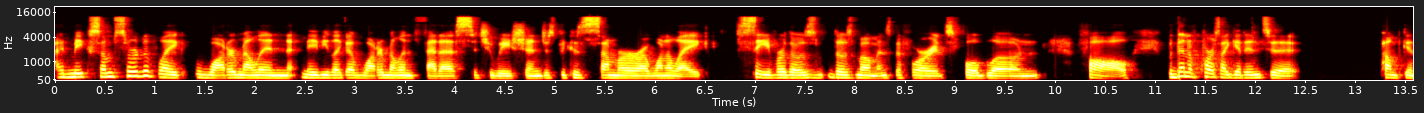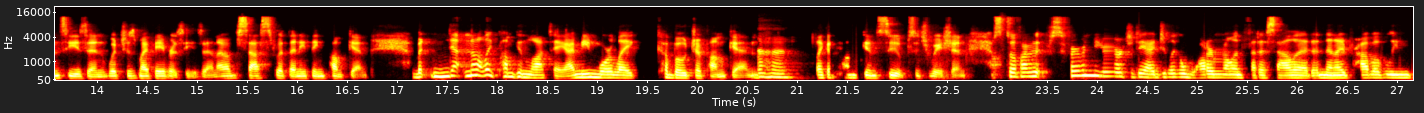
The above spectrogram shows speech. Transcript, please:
I'd make some sort of like watermelon, maybe like a watermelon feta situation, just because summer. I want to like savor those those moments before it's full blown fall. But then, of course, I get into pumpkin season, which is my favorite season. I'm obsessed with anything pumpkin, but not, not like pumpkin latte. I mean more like kabocha pumpkin, uh-huh. like a pumpkin soup situation. So if I was if I were in New York today, I'd do like a watermelon feta salad, and then I'd probably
